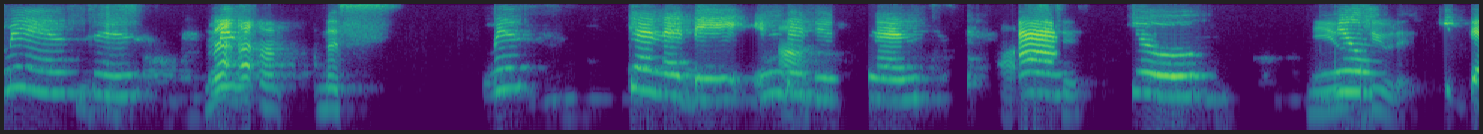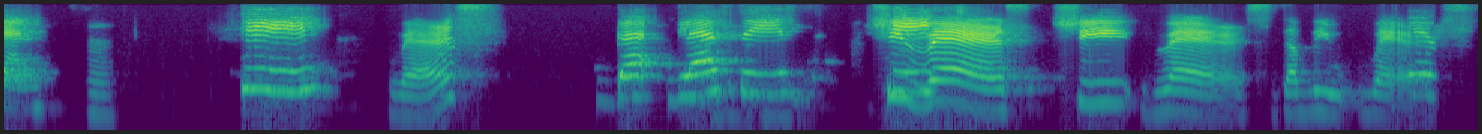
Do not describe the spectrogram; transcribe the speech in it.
Mrs. Ma- uh, uh, Miss. Miss Kennedy introduces Ah, Ah. you new New. student. student. Mm. She Wears. glasses. She wears. She wears. W wears.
